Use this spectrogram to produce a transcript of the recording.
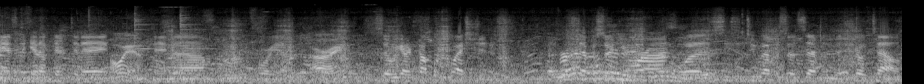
chance to get up there today. Oh, yeah. And um, for you. All right. So we got a couple of questions. The first episode you were on was season two, episode seven, the shotel.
